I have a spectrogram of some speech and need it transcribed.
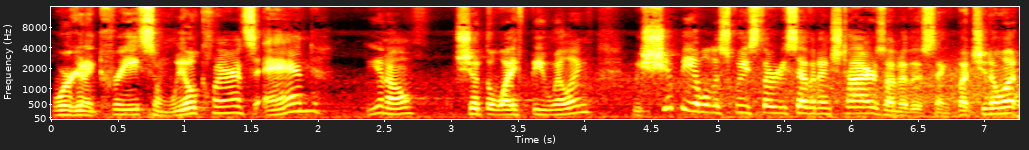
we're going to create some wheel clearance, and, you know, should the wife be willing, we should be able to squeeze 37 inch tires under this thing. But you know what?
